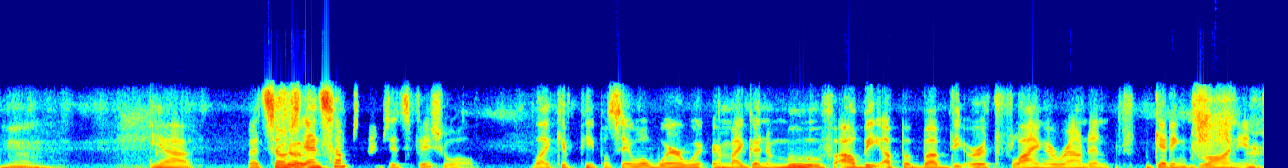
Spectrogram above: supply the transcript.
Hmm. Yeah. But so, so, and sometimes it's visual. Like if people say, well, where, where am I going to move? I'll be up above the earth, flying around and getting drawn into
